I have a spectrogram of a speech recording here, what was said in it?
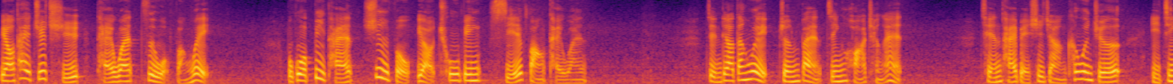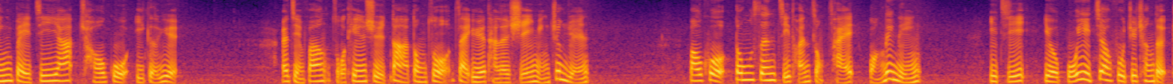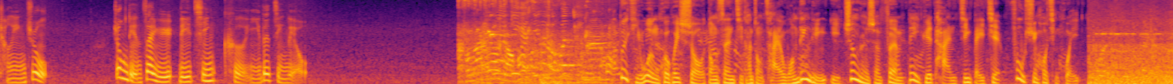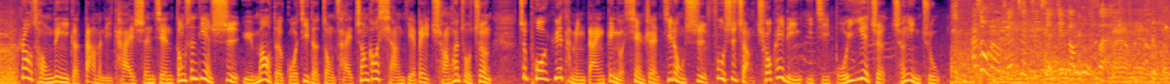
表态支持台湾自我防卫，不过必谈是否要出兵协防台湾。检调单位侦办金华城案，前台北市长柯文哲已经被羁押超过一个月。而检方昨天是大动作，在约谈了十一名证人，包括东森集团总裁王令麟，以及有博弈教父之称的程银柱。重点在于厘清可疑的金流。对提问挥挥手，东森集团总裁王令麟以证人身份被约谈，经北检复讯后请回。绕从另一个大门离开，身兼东森电视与茂德国际的总裁张高翔也被传唤作证。这波约谈名单更有现任基隆市副市长邱佩玲以及博弈业者陈颖珠。还是我们有捐自资现金的部分？没有没有。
